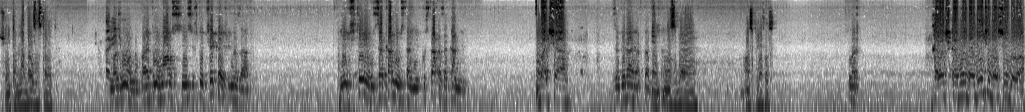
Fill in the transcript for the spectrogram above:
Что они там на базе стоят? Возможно. Поэтому маус, если что, чекаешь и назад. Е4 за камнем ставим, не в кустах, а за камнем. Бача. Забираю Не, автобус. не забираю. Он спрятался. Короче, как вы дойдете до сюда,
